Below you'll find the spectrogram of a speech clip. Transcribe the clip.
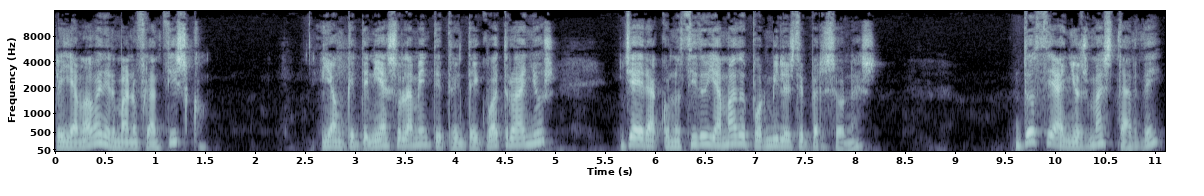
Le llamaban hermano Francisco, y aunque tenía solamente treinta y cuatro años, ya era conocido y amado por miles de personas. Doce años más tarde,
